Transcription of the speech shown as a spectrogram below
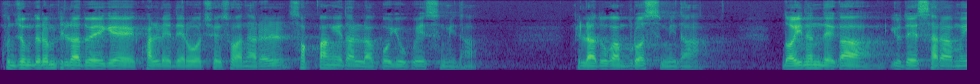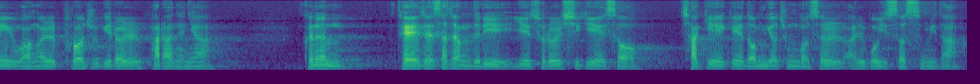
군중들은 빌라도에게 관례대로 죄수 하나를 석방해 달라고 요구했습니다. 빌라도가 물었습니다. 너희는 내가 유대 사람의 왕을 풀어주기를 바라느냐? 그는 대제사장들이 예수를 시기해서 자기에게 넘겨준 것을 알고 있었습니다.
